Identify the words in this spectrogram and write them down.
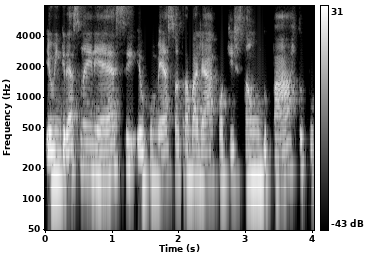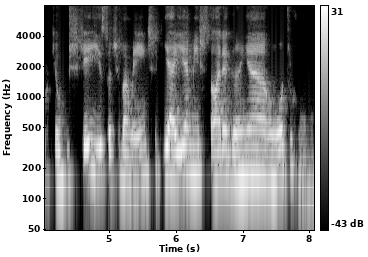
eu ingresso na ANS, eu começo a trabalhar com a questão do parto, porque eu busquei isso ativamente, e aí a minha história ganha um outro rumo.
